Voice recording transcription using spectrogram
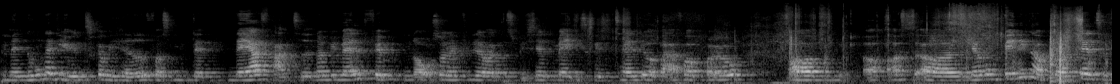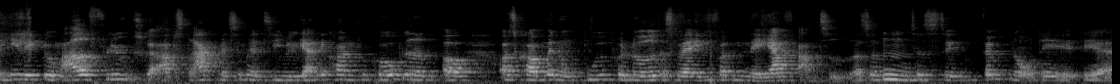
men nogle af de ønsker, vi havde for sådan den nære fremtid, når vi valgte 15 år, så var det ikke fordi, der var noget specielt magisk tal. Det var bare for at prøve og, og, og, og lave nogle bindinger på os selv, så det hele ikke blev meget flyvsk og abstrakt, men simpelthen sige, at vi vil gerne lægge hånden på kogebladen og også komme med nogle bud på noget, der skal være inden for den nære fremtid. Og så, mm. så til 15 år, det, det, er,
